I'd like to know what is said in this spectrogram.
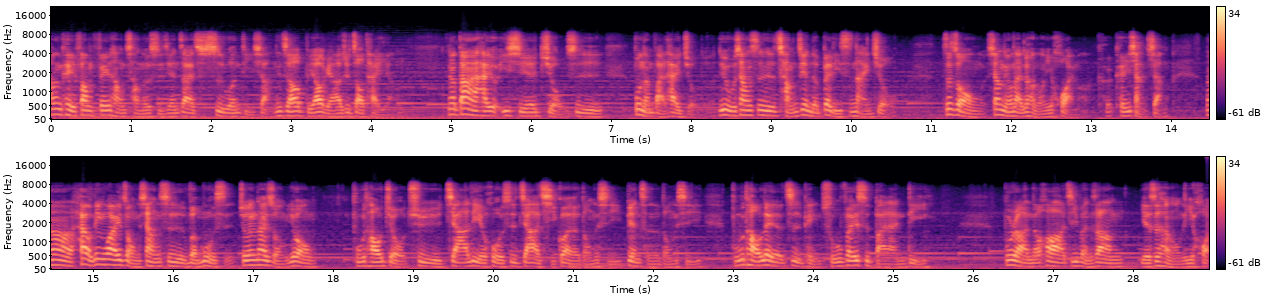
它们可以放非常长的时间在室温底下，你只要不要给它去照太阳。那当然还有一些酒是不能摆太久的。例如像是常见的贝里斯奶酒，这种像牛奶就很容易坏嘛，可可以想象。那还有另外一种像是文慕斯，就是那种用葡萄酒去加烈或者是加了奇怪的东西变成的东西，葡萄类的制品，除非是白兰地，不然的话基本上也是很容易坏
